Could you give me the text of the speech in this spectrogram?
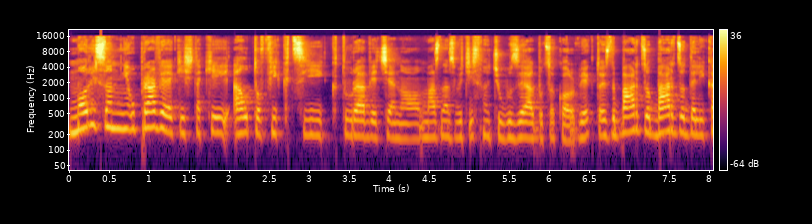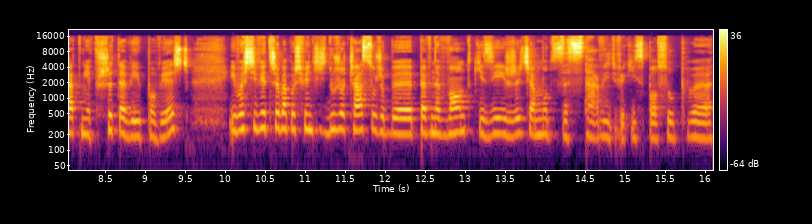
Morrison nie uprawia jakiejś takiej autofikcji, która, wiecie, no, ma z nas wycisnąć łzy albo cokolwiek. To jest bardzo, bardzo delikatnie wszyte w jej powieść i właściwie trzeba poświęcić dużo czasu, żeby pewne wątki z jej życia móc zestawić w jakiś sposób yy,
